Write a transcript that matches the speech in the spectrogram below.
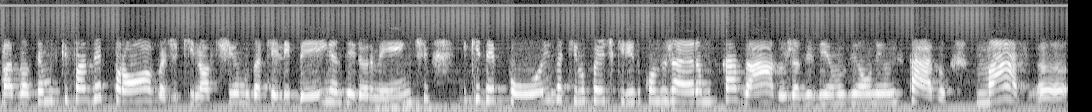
Mas nós temos que fazer prova de que nós tínhamos aquele bem anteriormente e que depois aquilo foi adquirido quando já éramos casados, já vivíamos em uma união estável. Mas ah,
